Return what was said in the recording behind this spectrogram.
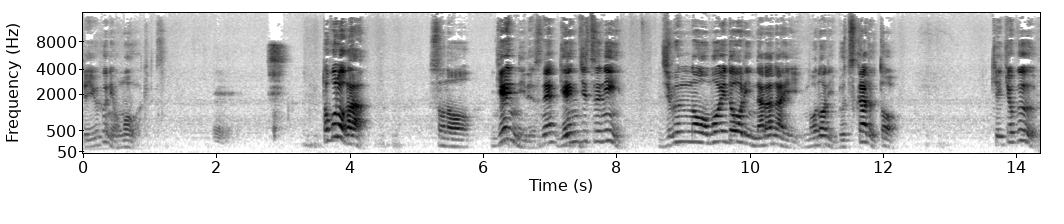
ていうふうに思うわけです。ところがその現にですね現実に自分の思い通りにならないものにぶつかると結局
